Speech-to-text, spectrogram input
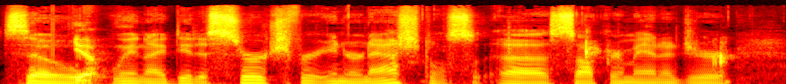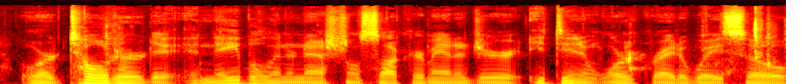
So yep. when I did a search for international uh, soccer manager or told her to enable international soccer manager, it didn't work right away. So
